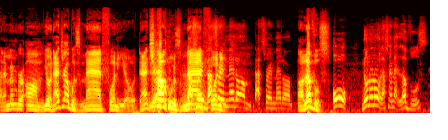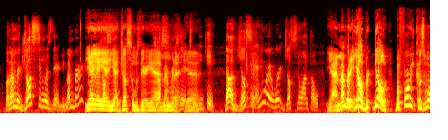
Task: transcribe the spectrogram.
And I remember, um, yo, that job was mad funny, yo. That Yeah. job was That's where, mad that's where I funny. met um. That's where I met um. Uh, levels. Oh no no no! That's where I met Levels. But remember, Justin was there. Do you remember? Yeah, yeah, yeah, Justin? yeah. Justin was there. Yeah, Justin I remember was that. there Yeah, too. He came. Dog, Justin. Anywhere I work, Justin wanted to. yeah, I remember that. Yo, br- yo, before we, because we're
